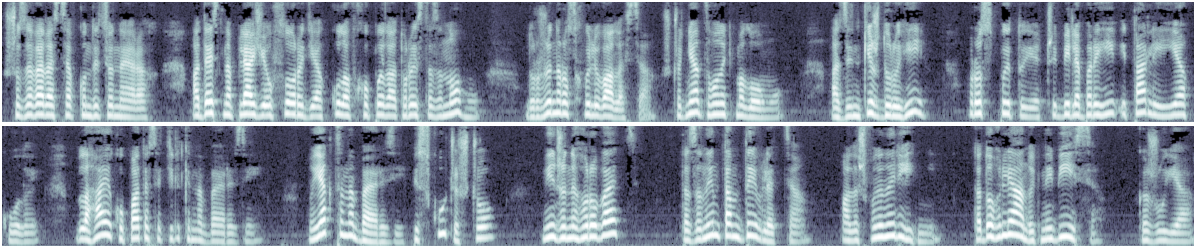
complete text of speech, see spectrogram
що завелася в кондиціонерах, а десь на пляжі у Флориді акула вхопила туриста за ногу, дружина розхвилювалася, щодня дзвонить малому. А дзвінки ж дорогі, розпитує, чи біля берегів Італії є акули, благає купатися тільки на березі. Ну як це на березі? Піску чи що? Він же не горобець, та за ним там дивляться, але ж вони не рідні. Та доглянуть, не бійся, кажу я.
